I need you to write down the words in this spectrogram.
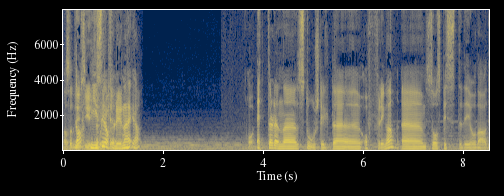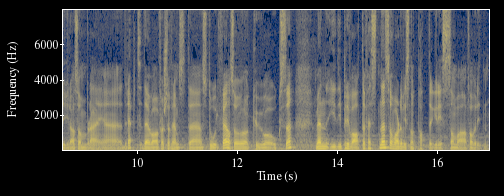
Altså da spiser offerdyrene, ja. Og etter denne storstilte ofringa, eh, så spiste de jo da dyra som blei eh, drept. Det var først og fremst eh, storfe, altså ku og okse. Men i de private festene så var det visstnok pattegris som var favoritten.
